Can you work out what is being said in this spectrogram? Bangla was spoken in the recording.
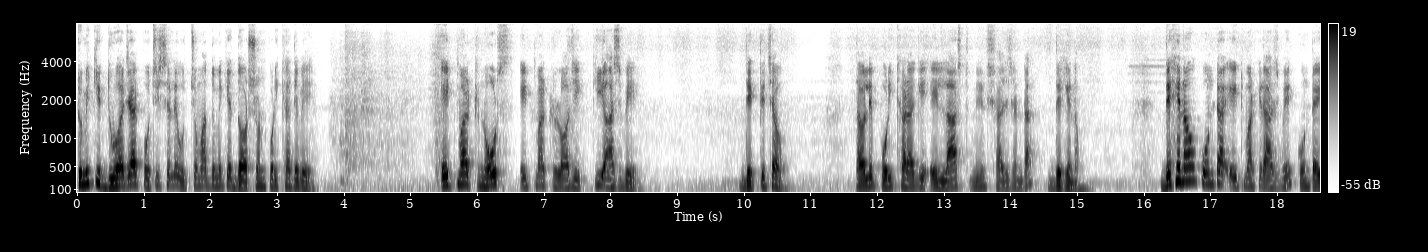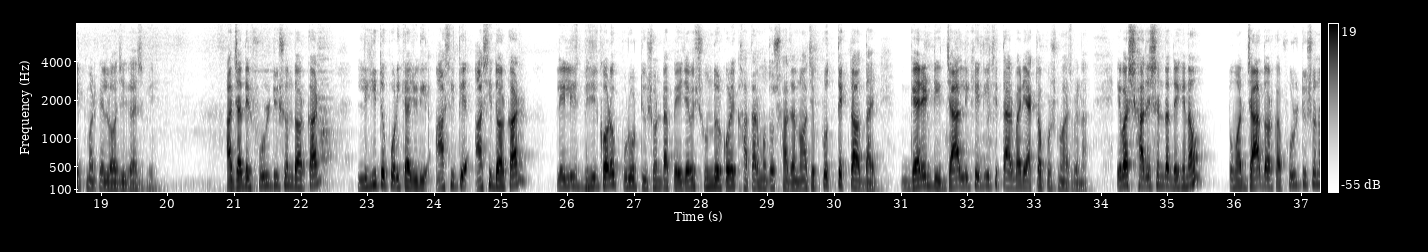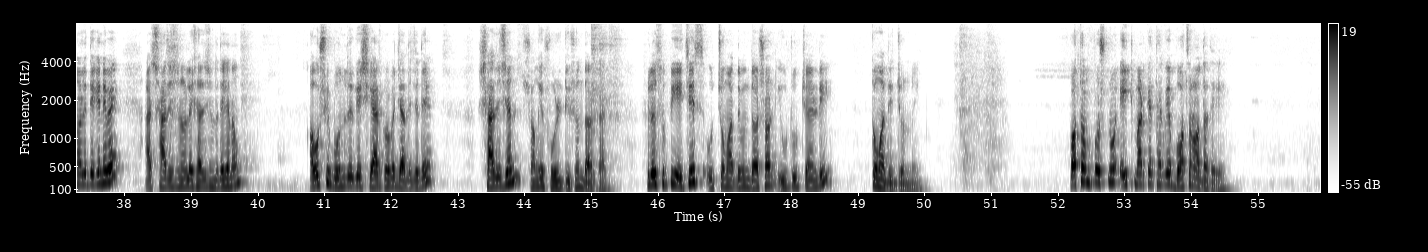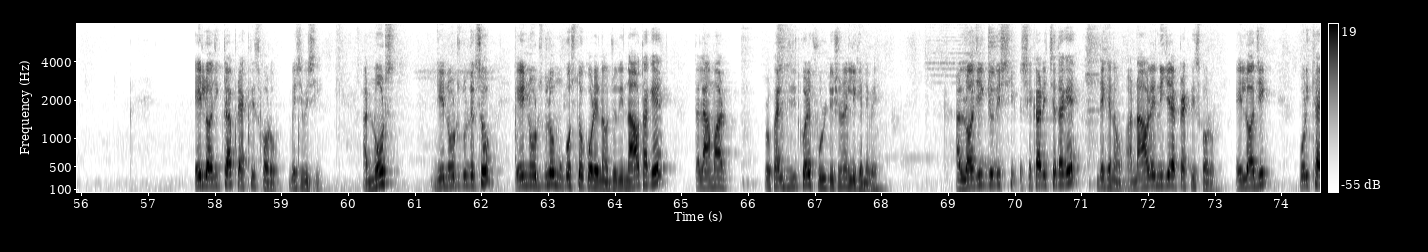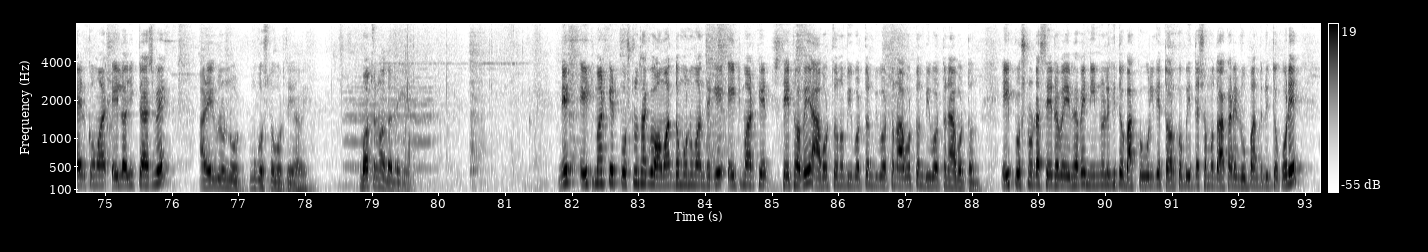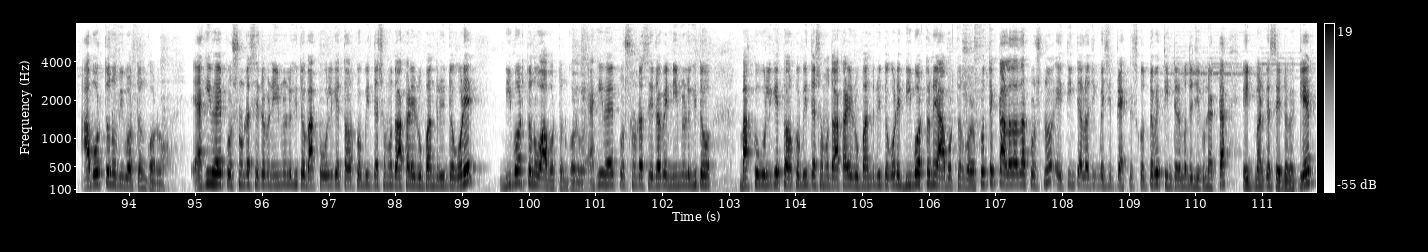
তুমি কি দু হাজার পঁচিশ সালে উচ্চ মাধ্যমিকে দর্শন পরীক্ষা দেবে? Eight mark notes eight mark logic কি আসবে? দেখতে চাও? তাহলে পরীক্ষার আগে এই লাস্ট মিনিট সাজেশনটা দেখে নাও। দেখে নাও কোনটা এইট মার্কের আসবে, কোনটা এইট মার্কের লজিক আসবে। আর যাদের ফুল টিউশন দরকার, লিখিত পরীক্ষায় যদি আশিতে আশি দরকার প্লেলিস্ট ভিজিট করো, পুরো টিউশনটা পেয়ে যাবে। সুন্দর করে খাতার মতো সাজানো আছে প্রত্যেকটা অধ্যায়। গ্যারেন্টি যা লিখে দিয়েছি, তার বাইরে একটা প্রশ্ন আসবে না। এবার সাজেশনটা দেখে নাও। তোমার যা দরকার ফুল টিউশন হলে দেখে নেবে। আর সাজেশন হলে সাজেশনটা দেখে নাও। অবশ্যই বন্ধুদেরকে শেয়ার করবে যাদের যাদের সাজেশন সঙ্গে ফুল টিউশন দরকার। ফিলোসফি এইচএস উচ্চ মাধ্যমিক দর্শন ইউটিউব চ্যানেলটি তোমাদের জন্যই। প্রথম প্রশ্ন এইট মার্কের থাকবে বচন অধ্যায় থেকে। এই লজিকটা প্র্যাকটিস করো বেশি বেশি। আর নোটস যে নোটসগুলো দেখছ, এই নোটসগুলো মুখস্থ করে নাও। যদি নাও থাকে, তাহলে আমার প্রোফাইল ভিজিট করে ফুল টিউশনে লিখে নেবে। আর লজিক যদি শেখার ইচ্ছে থাকে, দেখে নাও। আর না হলে নিজেরা প্র্যাকটিস করো। এই লজিক পরীক্ষায় এরকম এই লজিকটা আসবে, আর এগুলো নোট মুখস্থ করতেই হবে। বচনদা থেকে। নেক্সট এইট মার্কের প্রশ্ন থাকবে অমাধ্যম অনুমান থেকে। এইট মার্কের সেট হবে আবর্তন ও বিবর্তন বিবর্তন আবর্তন, বিবর্তনে আবর্তন। এই প্রশ্নটা সেট হবে এইভাবে। নিম্নলিখিত বাক্যগুলিকে তর্কবিদ্যাসম্মত আকারে রূপান্তরিত করে আবর্তন ও বিবর্তন করো। একইভাবে প্রশ্নটা সেট হবে নিম্নলিখিত বাক্যগুলিকে তর্কবিদ্যাসম্মত আকারে রূপান্তরিত করে বিবর্তন ও আবর্তন করো। একইভাবে প্রশ্নটা সেট হবে নিম্নলিখিত বাক্যগুলিকে তর্কবিদ্যা তর্কবিদ্যাসম্মত আকারে রূপান্তরিত করে বিবর্তনে আবর্তন করো। প্রত্যেকটা আলাদা আলাদা প্রশ্ন, এই তিনটা লজিক বেশি প্র্যাকটিস করতে হবে। তিনটার মধ্যে যে কোনো একটা এইট মার্কের সেট হবে। ক্লিয়ার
